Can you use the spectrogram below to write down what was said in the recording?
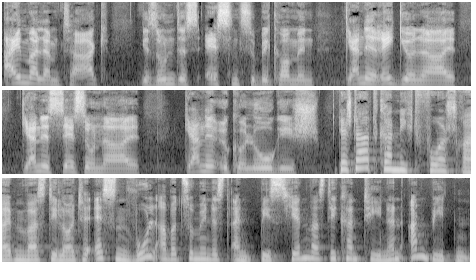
einmal am Tag gesundes Essen zu bekommen, gerne regional, gerne saisonal, gerne ökologisch. Der Staat kann nicht vorschreiben, was die Leute essen, wohl aber zumindest ein bisschen, was die Kantinen anbieten.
